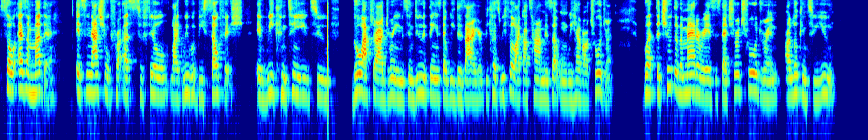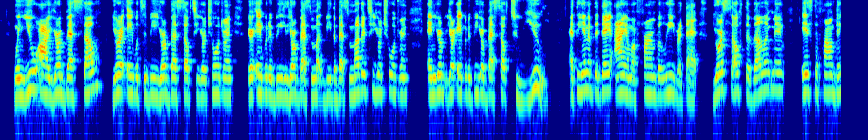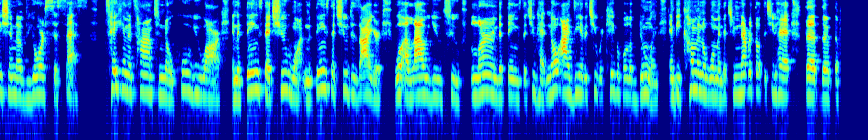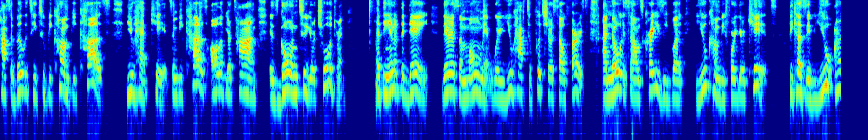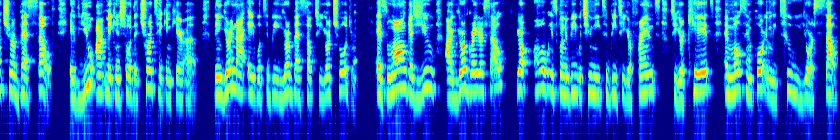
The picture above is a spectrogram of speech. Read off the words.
So, as a mother, it's natural for us to feel like we would be selfish if we continue to go after our dreams and do the things that we desire because we feel like our time is up when we have our children. But the truth of the matter is, is that your children are looking to you. When you are your best self, you're able to be your best self to your children. You're able to be your best, be the best mother to your children, and you're you're able to be your best self to you. At the end of the day, I am a firm believer that your self development is the foundation of your success. Taking the time to know who you are and the things that you want and the things that you desire will allow you to learn the things that you had no idea that you were capable of doing and becoming a woman that you never thought that you had the, the, the possibility to become because you have kids and because all of your time is going to your children at the end of the day, there is a moment where you have to put yourself first. I know it sounds crazy, but you come before your kids because if you aren't your best self, if you aren't making sure that you're taken care of, then you're not able to be your best self to your children. As long as you are your greater self, you're always going to be what you need to be to your friends, to your kids, and most importantly, to yourself.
